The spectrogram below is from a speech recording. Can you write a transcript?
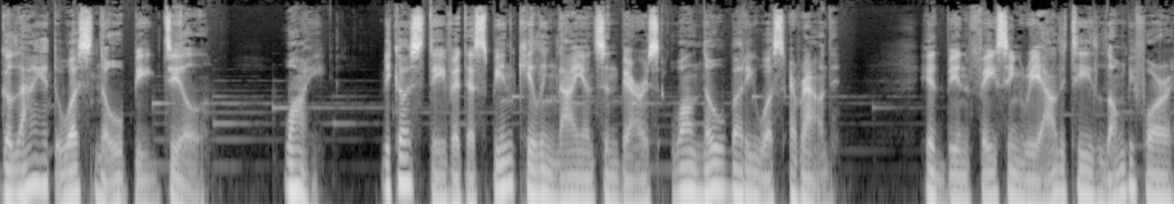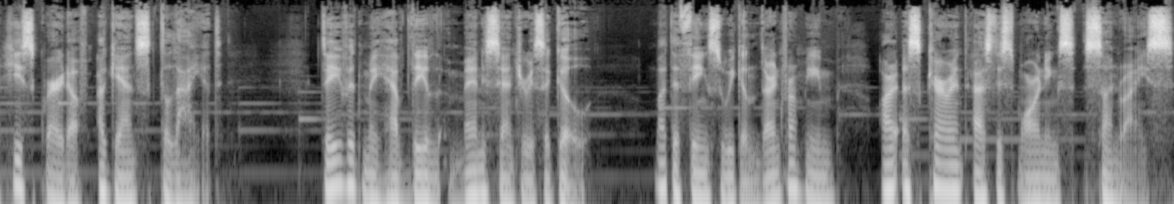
Goliath was no big deal. Why? Because David has been killing lions and bears while nobody was around. He'd been facing reality long before he squared off against Goliath. David may have lived many centuries ago, but the things we can learn from him are as current as this morning's sunrise.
